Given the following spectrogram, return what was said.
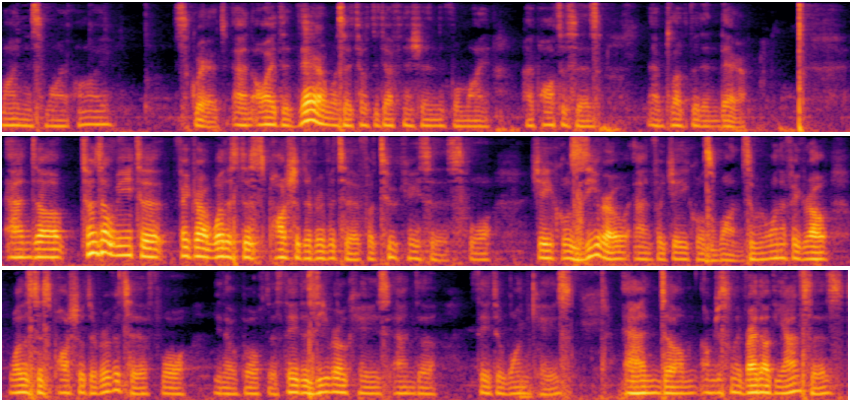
minus yi squared. And all I did there was I took the definition for my hypothesis and plugged it in there. And uh, turns out we need to figure out what is this partial derivative for two cases, for j equals 0 and for j equals 1. So we want to figure out what is this partial derivative for you know both the theta 0 case and the theta 1 case. And um, I'm just going to write out the answers.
